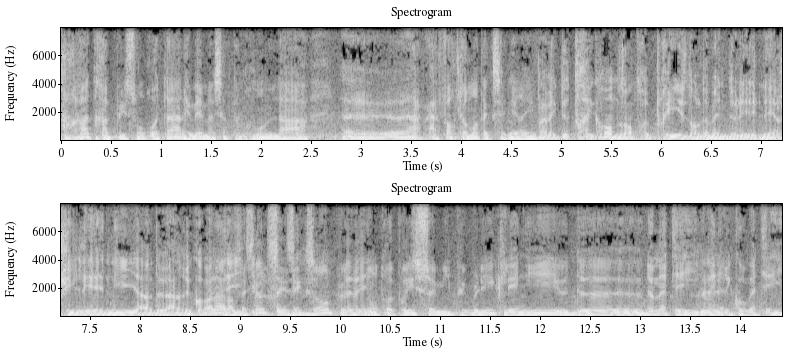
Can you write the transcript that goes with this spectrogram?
a rattrapé son retard et même à certains moments euh, a, fortement accéléré. Avec de très grandes entreprises dans le domaine de l'énergie, l'ENI hein, de Enrico voilà, c'est un de ces exemples d'une entreprise semi-publique, l'ENI de, de Mattei, de Enrico Mattei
